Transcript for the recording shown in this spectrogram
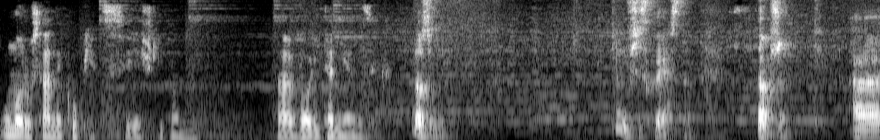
umorusany kupiec, jeśli pan woli ten język. Rozumiem. Czyli wszystko jasne. Dobrze. A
